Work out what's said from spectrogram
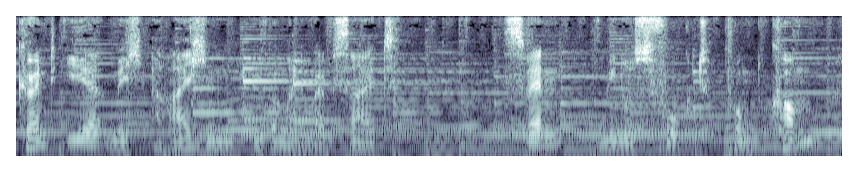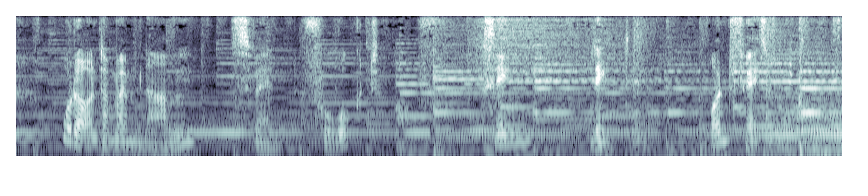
könnt ihr mich erreichen über meine Website sven-vogt.com oder unter meinem Namen Sven Vogt auf Xing, LinkedIn und Facebook.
